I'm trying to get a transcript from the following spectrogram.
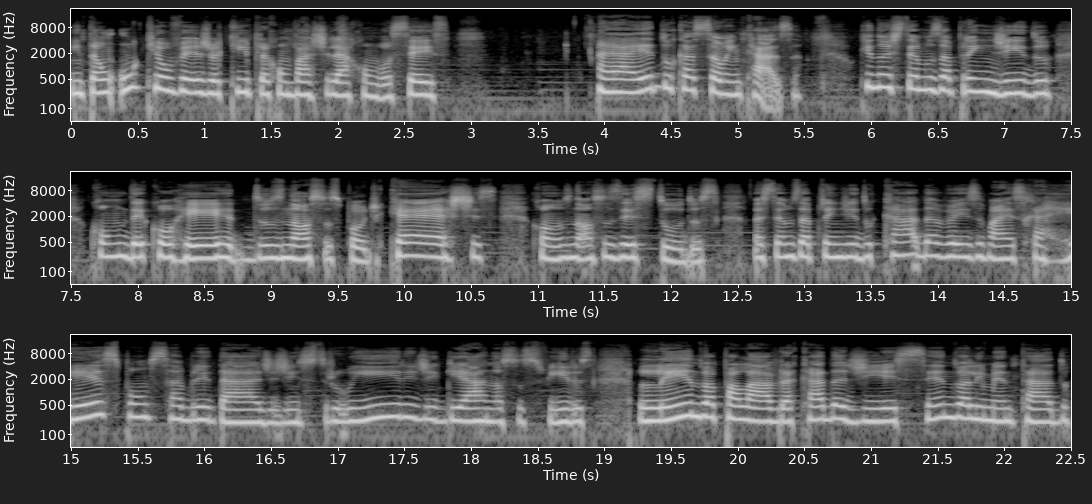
Então o que eu vejo aqui para compartilhar com vocês é a educação em casa que nós temos aprendido com o decorrer dos nossos podcasts, com os nossos estudos. Nós temos aprendido cada vez mais que a responsabilidade de instruir e de guiar nossos filhos, lendo a palavra a cada dia e sendo alimentado,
